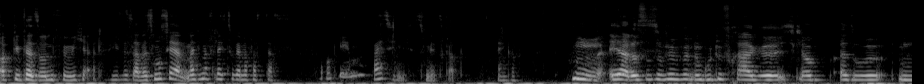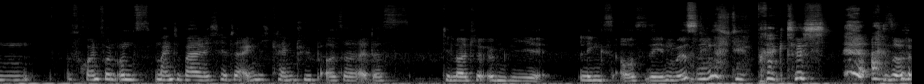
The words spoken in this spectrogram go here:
ob die Person für mich attraktiv ist. Aber es muss ja manchmal vielleicht sogar noch was davor geben. Weiß ich nicht, ist mir jetzt gerade eingefallen. Hm, ja, das ist auf jeden Fall eine gute Frage. Ich glaube, also ein Freund von uns meinte mal, ich hätte eigentlich keinen Typ, außer dass die Leute irgendwie links aussehen müssen, praktisch. Also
